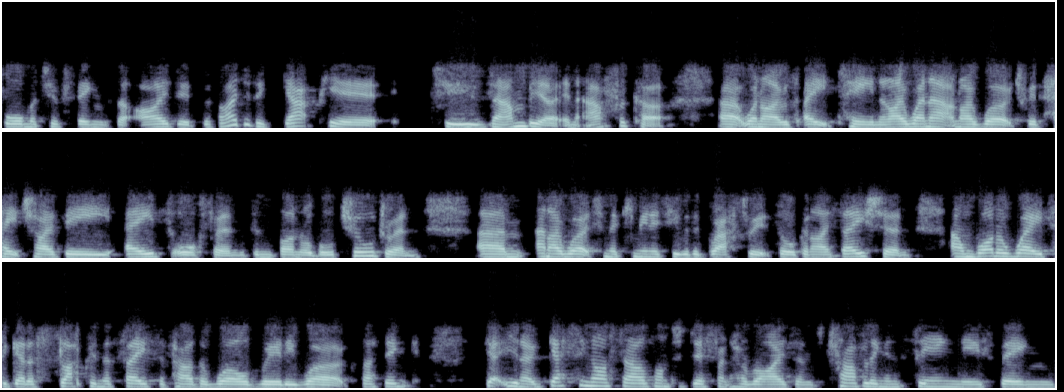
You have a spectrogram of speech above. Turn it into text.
formative things that I did, was I did a gap year to Zambia in Africa uh, when I was 18. And I went out and I worked with HIV AIDS orphans and vulnerable children. Um, and I worked in the community with a grassroots organization. And what a way to get a slap in the face of how the world really works. I think get, you know, getting ourselves onto different horizons, traveling and seeing these things,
